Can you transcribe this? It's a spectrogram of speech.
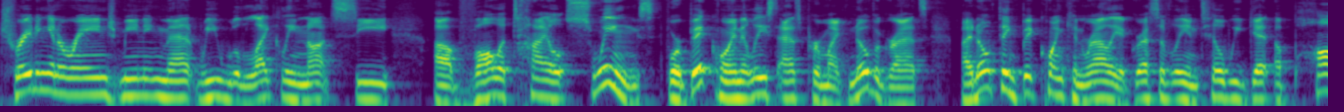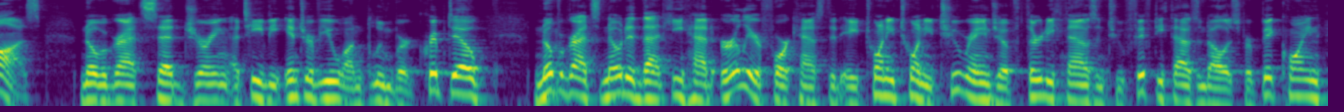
trading in a range meaning that we will likely not see uh, volatile swings for Bitcoin, at least as per Mike Novogratz. I don't think Bitcoin can rally aggressively until we get a pause, Novogratz said during a TV interview on Bloomberg Crypto. Novogratz noted that he had earlier forecasted a 2022 range of $30,000 to $50,000 for Bitcoin,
